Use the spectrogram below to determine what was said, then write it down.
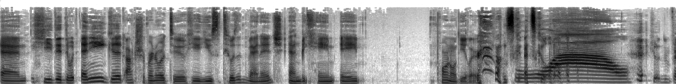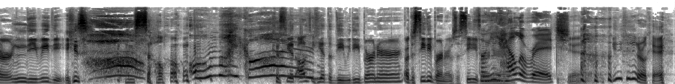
and he did what any good entrepreneur would do. He used it to his advantage and became a porno dealer on sc- school. Wow! He would burn DVDs and sell them oh my god! because he had all, he had the DVD burner or the CD burner. It was a CD so burner. he hella rich. Yeah, he, he did okay.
